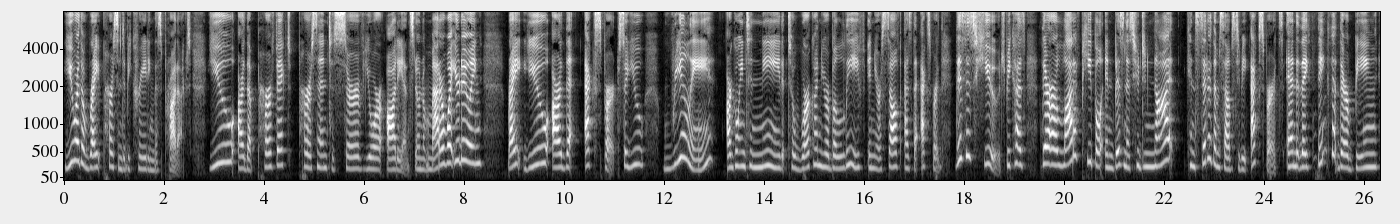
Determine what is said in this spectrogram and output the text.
You are the right person to be creating this product. You are the perfect person to serve your audience. No, no matter what you're doing, right? You are the expert. So you really are going to need to work on your belief in yourself as the expert. This is huge because there are a lot of people in business who do not consider themselves to be experts and they think that they're being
